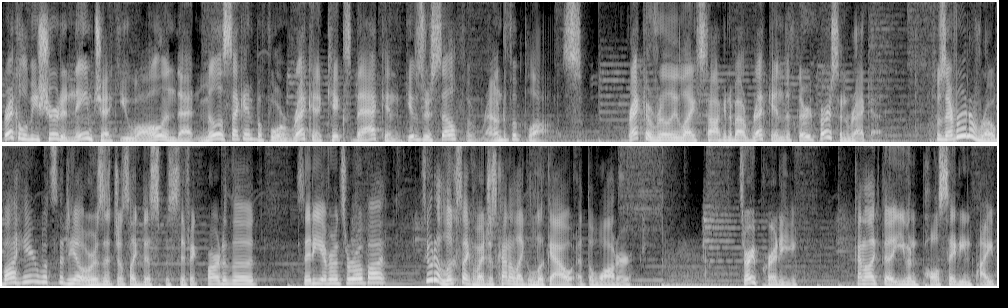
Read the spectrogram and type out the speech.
Rekka will be sure to name check you all in that millisecond before Rekka kicks back and gives herself a round of applause. Rekka really likes talking about Rekka in the third person Rekka. So is everyone a robot here? What's the deal? Or is it just like this specific part of the city everyone's a robot? See what it looks like if I just kind of like look out at the water. It's very pretty. Kind of like the even pulsating pipe.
